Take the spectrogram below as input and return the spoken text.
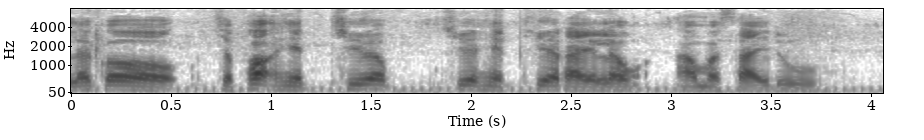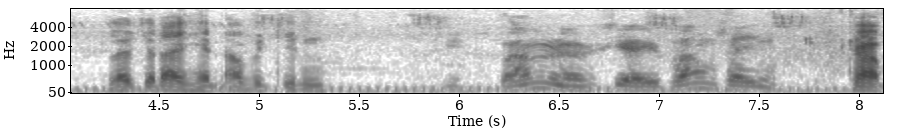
แล้วก็เฉพาะเห็ดเชื้อเชื้อเห็ดที่อะไรเราเอามาใส่ดู แล้วจะได้เห็ดเอาไปกินฟังน่ะเสียให้ฟังใส่นี่ครับ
